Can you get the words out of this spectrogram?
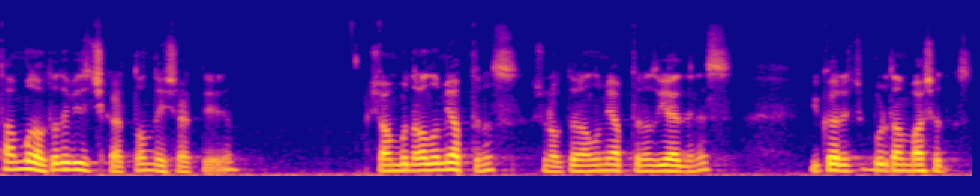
Tam bu noktada bizi çıkarttı. Onu da işaretleyelim. Şu an buradan alım yaptınız. Şu noktadan alım yaptınız, geldiniz. Yukarı buradan başladınız.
